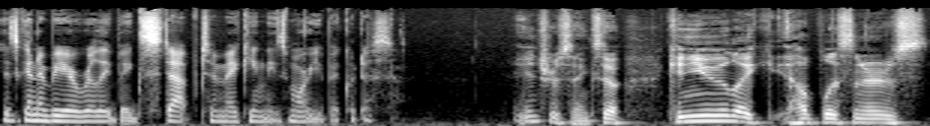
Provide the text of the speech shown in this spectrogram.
is going to be a really big step to making these more ubiquitous. Interesting. So, can you like help listeners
